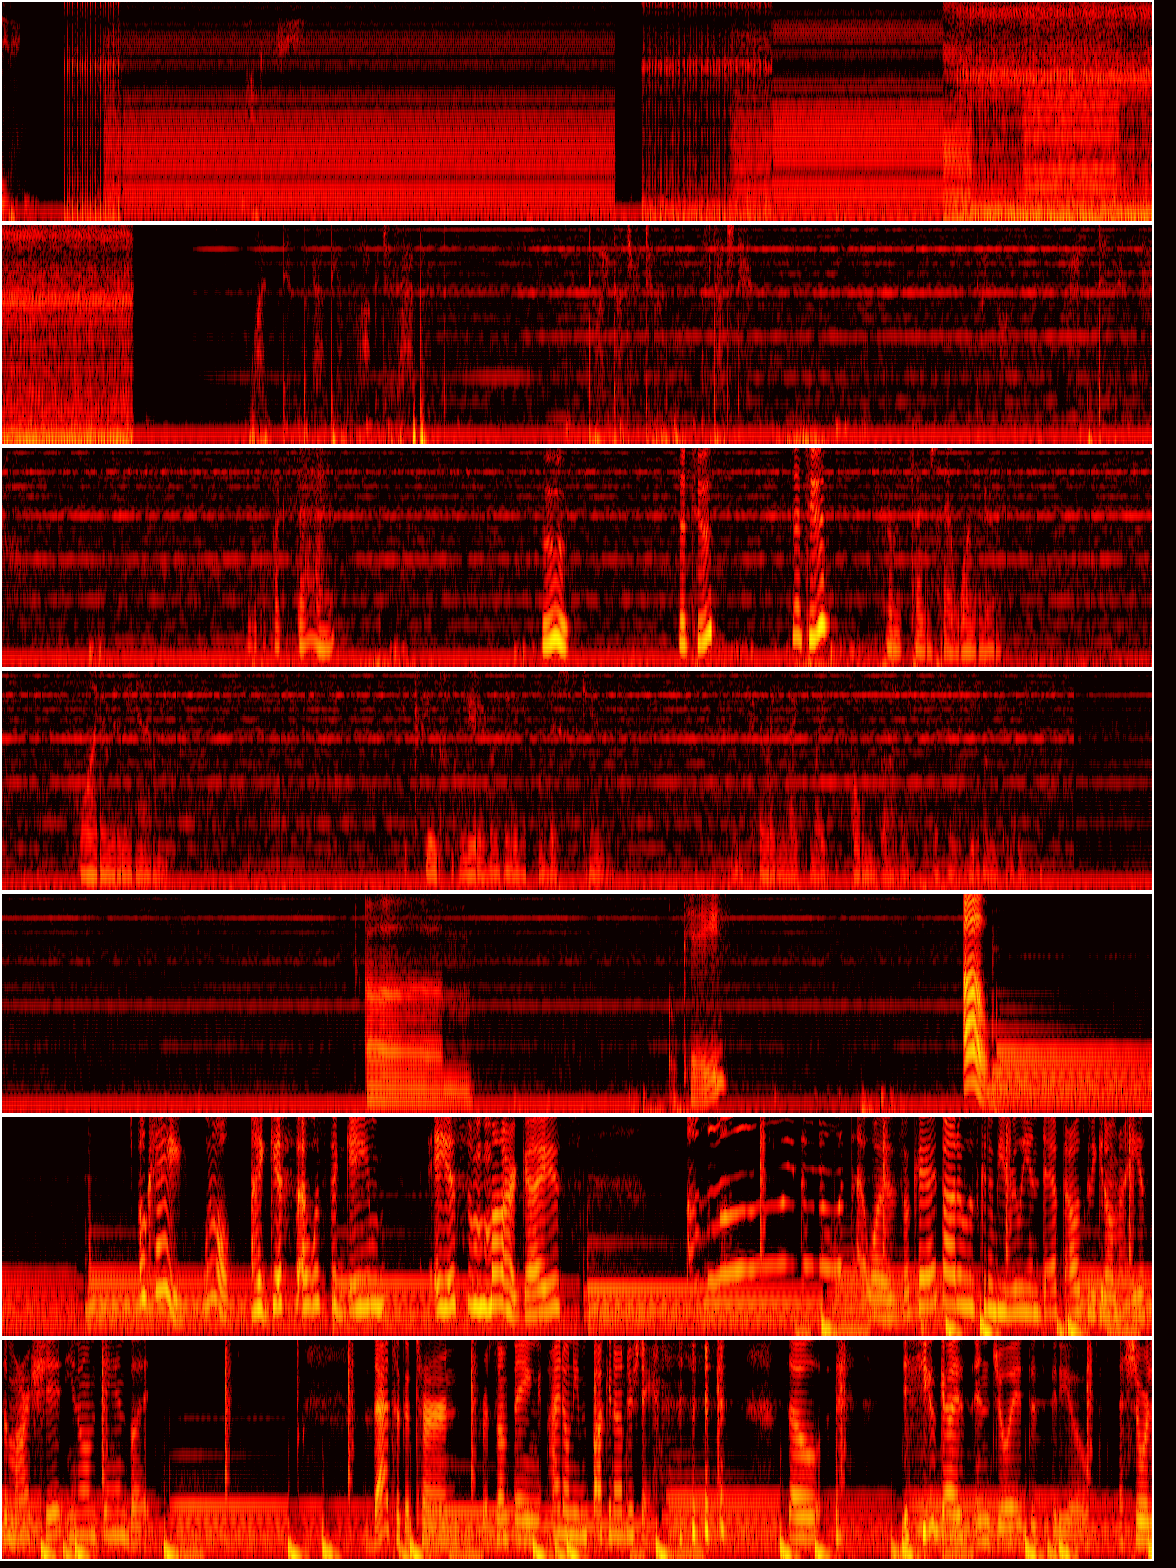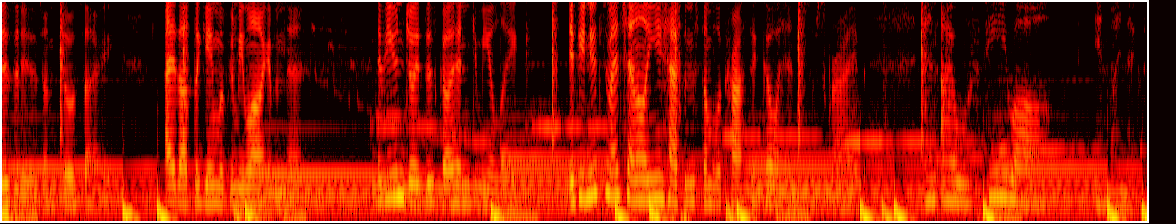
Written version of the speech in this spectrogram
bleeding. Fuck is that? Ooh. The tooth? The tooth? Sometimes I wonder who I really am. It feels weird living in this skin and feeling like my own body doesn't belong to me. Um. Okay. Oh. Okay. Well, I guess that was the game ASMR, guys. Uh, I don't know what that was. Okay, I thought it was gonna be really in depth. I was gonna get on my ASMR shit, you know what I'm saying? But that took a turn for something I don't even fucking understand. so, if you guys enjoyed this video, as short as it is, I'm so sorry. I thought the game was gonna be longer than that. If you enjoyed this, go ahead and give me a like. If you're new to my channel and you happen to stumble across it, go ahead and subscribe. And I will see you all in my next.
